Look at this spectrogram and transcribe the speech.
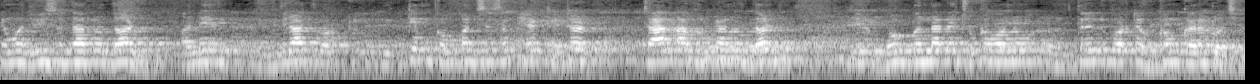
તેમજ વીસ હજારનો દંડ અને ગુજરાત વિક્ટિમ કોમ્પન્સેશન એક્ટ હેઠળ ચાર લાખ રૂપિયાનો દંડ જે ભોગ બનનારને ચૂકવવાનો અત્રેની કોર્ટે હુકમ કરેલો છે.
